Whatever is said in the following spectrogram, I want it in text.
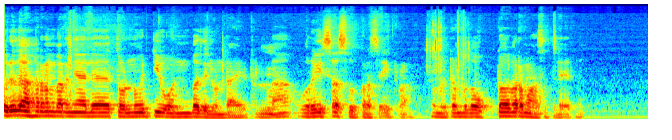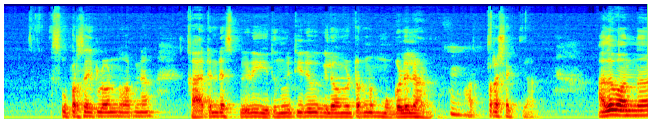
ഒരു ഉദാഹരണം പറഞ്ഞാൽ തൊണ്ണൂറ്റി ഒൻപതിലുണ്ടായിട്ടുള്ള ഒറീസ സൂപ്പർ സൈക്ലോൺ. തൊണ്ണൂറ്റൊമ്പത് ഒക്ടോബർ മാസത്തിലായിരുന്നു. സൂപ്പർ സൈക്ലോൺ എന്ന് പറഞ്ഞാൽ കാറ്റിന്റെ സ്പീഡ് ഇരുന്നൂറ്റി ഇരുപത് കിലോമീറ്ററിന് മുകളിലാണ്. അത്ര ശക്തിയാണ്. അത് വന്ന്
